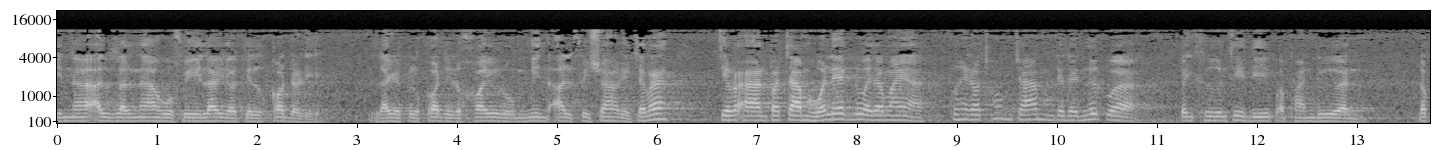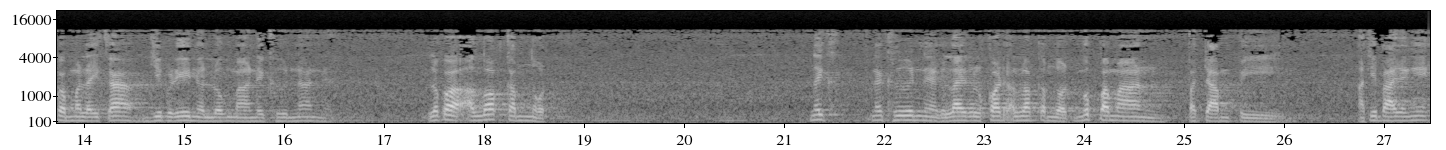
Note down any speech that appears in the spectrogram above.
อินนาอัลซัลนาฮูฟีไลยติลกอดรีไลยติลกอดรีคอยรุมมินอัลฟิชารีใช่ไหมที่เราอ่านประจำหัวเล็กด้วยทำไมอะเพื่อให้เราท่องจำจะได้นึกว่าเป็นคืนที่ดีกว่าพันเดือน แล้วก็มาลายกายิบรีเนี่ยลงมาในคืนนั้นเนี่ยแล้วก็อัลลอฮ์กำหนด ใน ในคืนเนี่ยไล่ลกอนอัลลอฮ์กำหนด งบประมาณประจำปี อธิบายอย่างนี้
